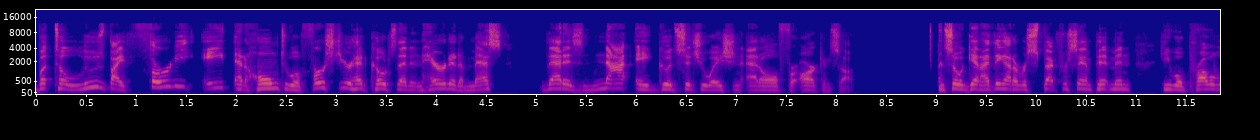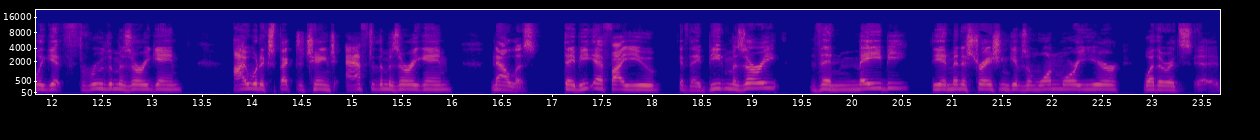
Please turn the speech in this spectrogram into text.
but to lose by 38 at home to a first year head coach that inherited a mess, that is not a good situation at all for Arkansas. And so, again, I think out of respect for Sam Pittman, he will probably get through the Missouri game. I would expect to change after the Missouri game. Now, listen, they beat FIU. If they beat Missouri, then maybe the administration gives them one more year, whether it's uh,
